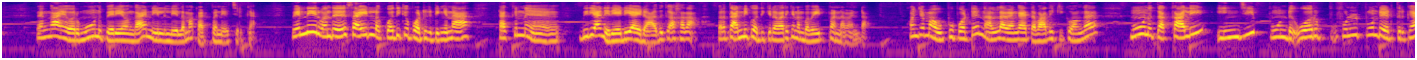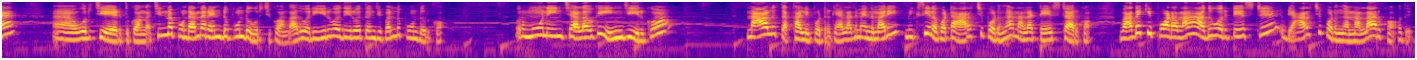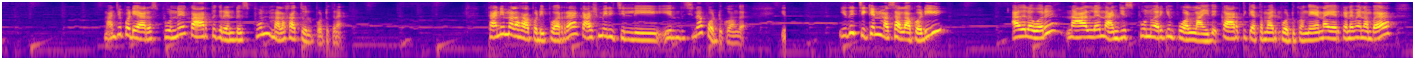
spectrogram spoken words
வெங்காயம் ஒரு மூணு பெரிய வெங்காயம் நீள நீளமாக கட் பண்ணி வச்சுருக்கேன். வெந்நீர் வந்து சைடில் கொதிக்க போட்டுக்கிட்டிங்கன்னா டக்குன்னு பிரியாணி ரெடி ஆகிடும் அதுக்காக தான் அப்புறம் தண்ணி கொதிக்கிற வரைக்கும் நம்ம வெயிட் பண்ண வேண்டாம். கொஞ்சமாக உப்பு போட்டு நல்லா வெங்காயத்தை வதக்கிக்குவாங்க மூணு தக்காளி இஞ்சி பூண்டு. ஒரு ஃபுல் பூண்டு எடுத்திருக்கேன். உரிச்சி எடுத்துக்குவாங்க சின்ன பூண்டாக இருந்தால் ரெண்டு பூண்டு உரிச்சிக்குவாங்க அது ஒரு இருபது இருபத்தஞ்சி பல்லு பூண்டு இருக்கும். ஒரு மூணு இன்ச் அளவுக்கு இஞ்சி இருக்கும். நாலு தக்காளி போட்டிருக்கேன். எல்லாத்தையுமே இந்த மாதிரி மிக்சியில் போட்டு அரைச்சி போடுங்க. நல்லா டேஸ்ட்டாக இருக்கும். வதக்கி போடலாம். அது ஒரு டேஸ்ட்டு. இப்படி அரைச்சி போடுங்க. நல்லாயிருக்கும் அது. மஞ்சப்பொடி அரை ஸ்பூனு காரத்துக்கு ரெண்டு ஸ்பூன் மிளகாத்தூள் போட்டுக்கிறேன். தனி மிளகா பொடி போடுறேன். காஷ்மீரி சில்லி இருந்துச்சுன்னா போட்டுக்கோங்க. இது சிக்கன் மசாலா பொடி. அதில் ஒரு நாலுலேருந்து அஞ்சு ஸ்பூன் வரைக்கும் போடலாம். இது காரத்துக்கு ஏற்ற மாதிரி போட்டுக்கோங்க. ஏன்னா ஏற்கனவே நம்ம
